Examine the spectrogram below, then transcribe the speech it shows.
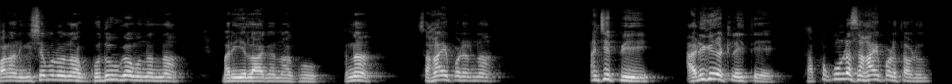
పలాని విషయంలో నాకు కొదువుగా ఉందన్నా మరి ఇలాగ నాకు అన్నా సహాయపడన్నా అని చెప్పి అడిగినట్లయితే తప్పకుండా సహాయపడతాడు.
